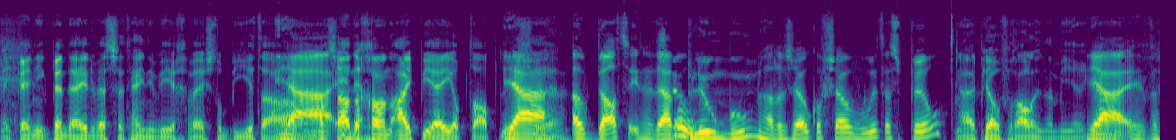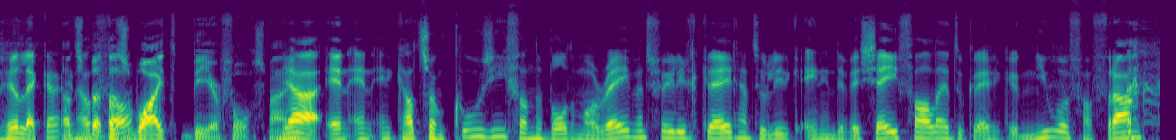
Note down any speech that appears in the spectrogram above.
Ik weet niet, ik ben de hele wedstrijd heen en weer geweest om bier te halen. Ja, Want ze hadden en- gewoon IPA op tap. Dus ja, eh, ook dat. Inderdaad. Zo. Blue Moon hadden ze ook of zo. Hoe heet dat spul? dat heb je overal in Amerika. Ja, het was heel lekker. dat, in is, elk dat is white beer volgens mij. Ja, en, en, en ik had zo'n koozie van de Baltimore Ravens voor jullie gekregen. En toen liet ik één in de wc vallen. En toen kreeg ik een nieuwe van Frank.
